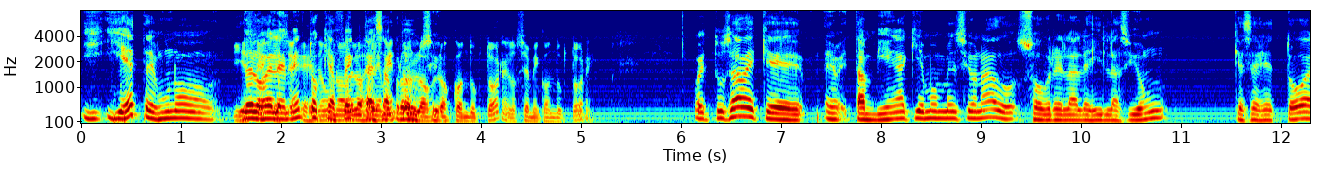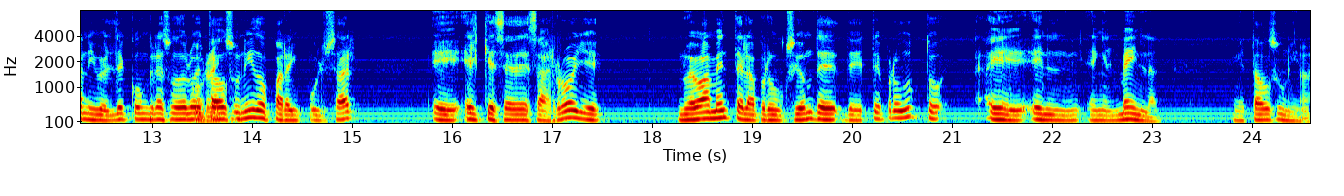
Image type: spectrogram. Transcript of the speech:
Y, este es uno de los elementos que afecta a esa producción. Los, conductores, los semiconductores. Pues tú sabes que eh, también aquí hemos mencionado sobre la legislación que se gestó a nivel del Congreso de los Estados Unidos para impulsar eh, el que se desarrolle nuevamente la producción de, este producto eh, en, el mainland, en Estados Unidos.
